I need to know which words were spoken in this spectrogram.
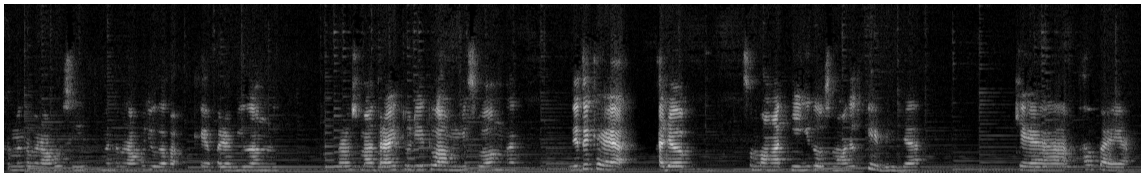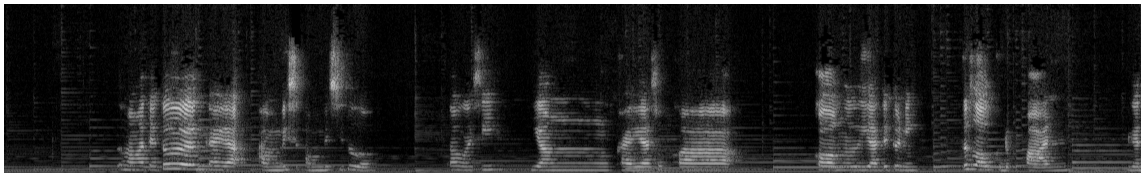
teman-teman aku sih, teman-teman aku juga kayak pada bilang kalau Sumatera itu dia tuh ambis banget. Dia tuh kayak ada semangatnya gitu, semangatnya tuh kayak beda. Kayak apa ya? Semangatnya tuh kayak ambis-ambis itu loh. Tau gak sih? yang kayak suka kalau ngelihat itu nih itu selalu ke depan dan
